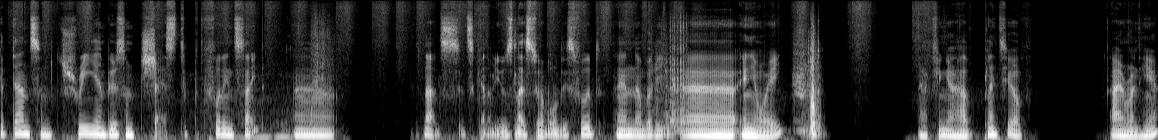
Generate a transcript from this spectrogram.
cut down some tree and build some chest to put food inside. Uh, if not, it's, it's kind of useless to have all this food and nobody. Uh, anyway, I think I have plenty of iron here.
